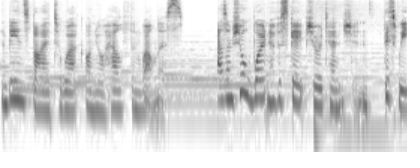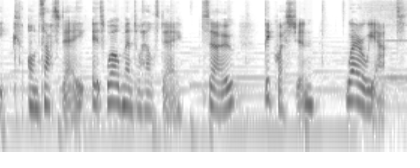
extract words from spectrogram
and be inspired to work on your health and wellness. As I'm sure won't have escaped your attention, this week, on Saturday, it's World Mental Health Day. So, big question where are we at?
